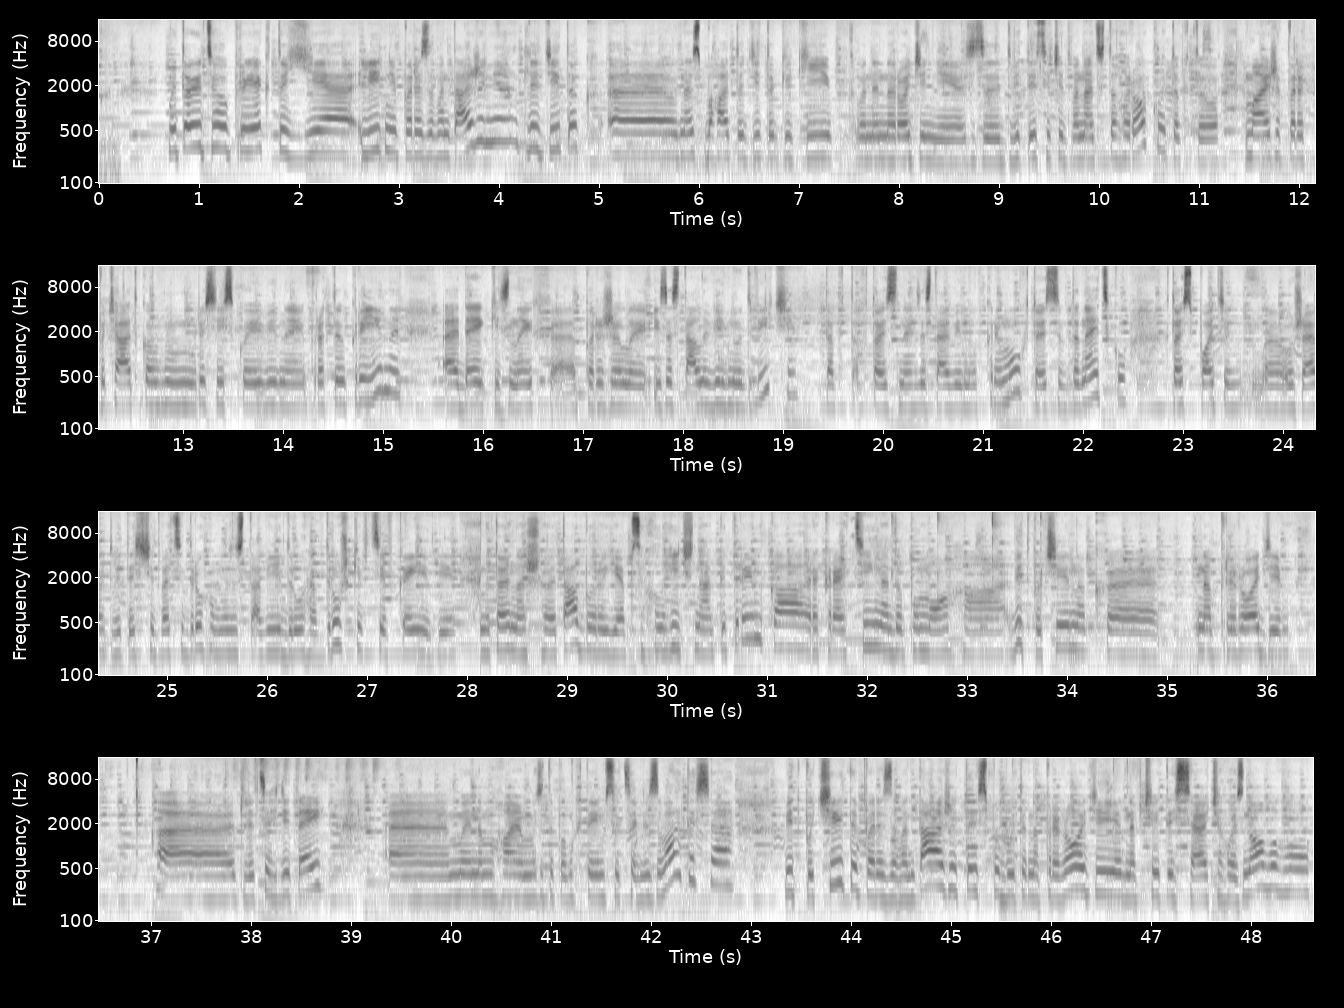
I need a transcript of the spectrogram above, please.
Метою цього проєкту є літнє перезавантаження для діток. Е, у нас багато діток, які вони народжені з 2012 року, тобто майже перед початком російської війни проти України. Е, деякі з них е, пережили і застали війну двічі. Тобто хтось з них застав війну в Криму, хтось в Донецьку, хтось потім уже в 2022-му застав її друге в Дружківці в Києві. Метою нашого табору є психологічна підтримка, рекреаційна допомога, відпочинок е, на природі. Е, Для цих дітей Е, ми намагаємось допомогти їм соціалізуватися, відпочити, перезавантажитись, побути на природі, навчитися чогось нового.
